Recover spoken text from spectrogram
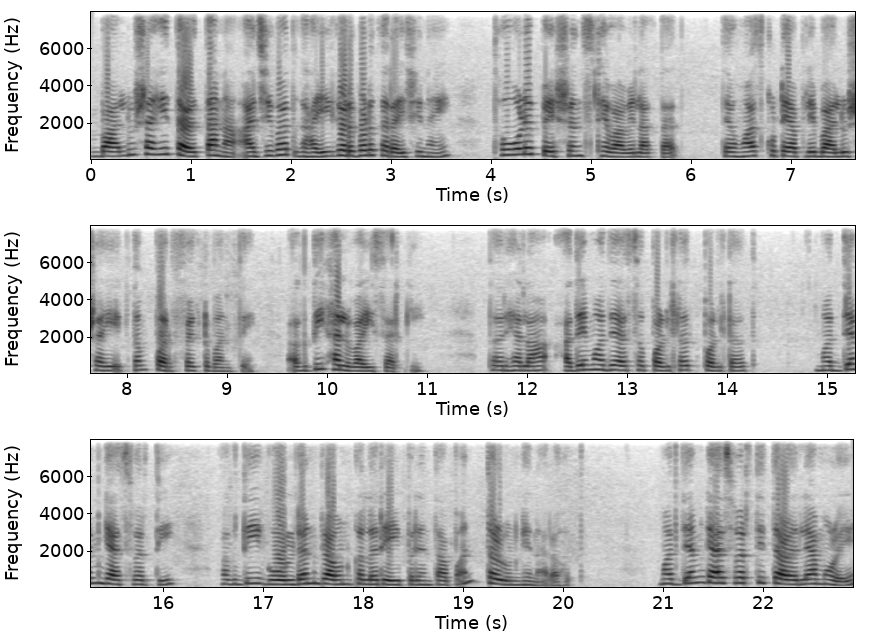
बालुशाही तळताना अजिबात घाई गडबड करायची नाही. थोडे पेशन्स ठेवावे लागतात. तेव्हाच कुठे आपली बालुशाही एकदम परफेक्ट बनते. अगदी हलवाईसारखी. तर ह्याला आधेमध्ये असं पलटत पलटत मध्यम गॅसवरती अगदी गोल्डन ब्राऊन कलर येईपर्यंत आपण तळून घेणार आहोत. मध्यम गॅसवरती तळल्यामुळे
